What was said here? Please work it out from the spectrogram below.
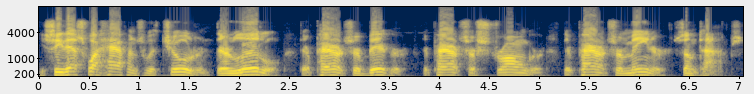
You see, that's what happens with children. They're little, their parents are bigger, their parents are stronger, their parents are meaner sometimes,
